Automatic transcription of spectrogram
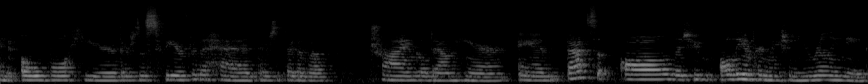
an oval here, there's a sphere for the head, there's a bit of a triangle down here, and that's all that you, all the information you really need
